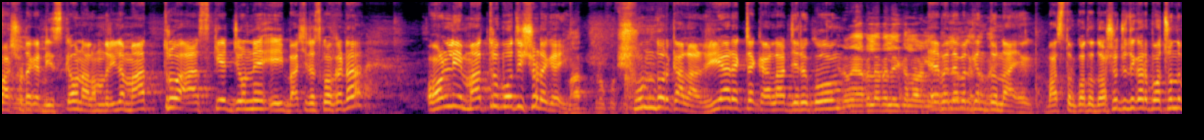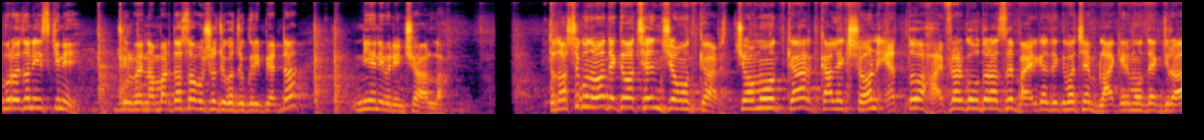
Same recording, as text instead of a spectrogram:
পাঁচশো টাকা ডিসকাউন্ট আলহামদুলিল্লাহ। মাত্র আজকের জন্য এই বাসিরাজ ককাটা অনলি মাত্র পঁচিশশো টাকায়। সুন্দর কালার রিয়ার একটা কালার যেরকম অ্যাভেলেবেল কিন্তু নাই। বাস্তব কথা দর্শক যদি কারও পছন্দ প্রয়োজন স্ক্রিনে জুল ভাই নাম্বার দশ অবশ্যই যোগাযোগ করি পেয়ারটা নিয়ে নেবেন ইনশাআল্লাহ। তো দর্শক বন্ধুরা দেখতে পাচ্ছেন চমৎকার চমৎকার কালেকশন এত হাইফ্লার কবুতর আছে বাইরের কাছে দেখতে পাচ্ছেন ব্ল্যাকের মধ্যে এক জোড়া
